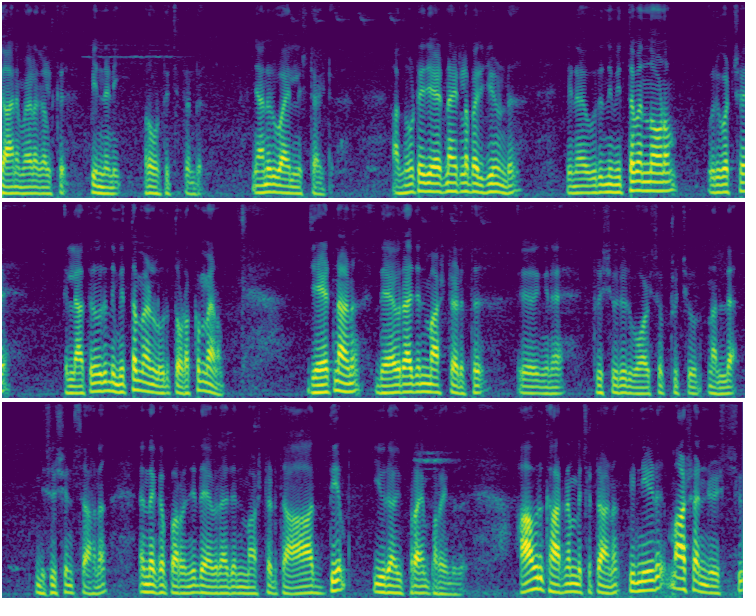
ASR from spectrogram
ഗാനമേളകൾക്ക് പിന്നണി പ്രവർത്തിച്ചിട്ടുണ്ട്. ഞാനൊരു വയലിനിസ്റ്റായിട്ട്. അന്നോട്ടേ ജയേട്ടനായിട്ടുള്ള പരിചയമുണ്ട്. പിന്നെ ഒരു നിമിത്തമെന്നോണം ഒരുപക്ഷെ എല്ലാത്തിനും ഒരു നിമിത്തം വേണമല്ലോ ഒരു തുടക്കം വേണം. ജയേട്ടനാണ് ദേവരാജൻ മാസ്റ്റർ അടുത്ത് ഇങ്ങനെ തൃശ്ശൂർ ഒരു വോയിസ് ഓഫ് തൃശ്ശൂർ നല്ല മ്യൂസിഷ്യൻസാണ് എന്നൊക്കെ പറഞ്ഞ് ദേവരാജൻ മാസ്റ്റർ അടുത്ത് ആദ്യം ഈ ഒരു അഭിപ്രായം പറയുന്നത്. ആ ഒരു കാരണം വെച്ചിട്ടാണ് പിന്നീട് മാഷ് അന്വേഷിച്ചു.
